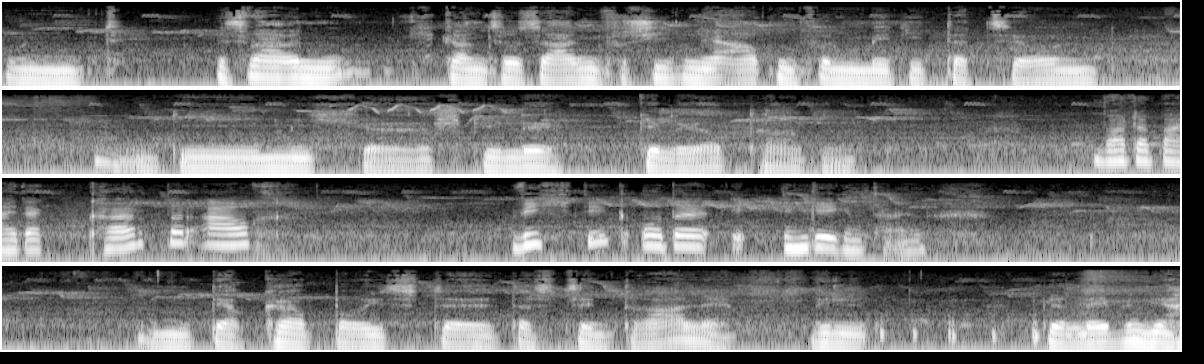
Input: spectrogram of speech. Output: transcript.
Und es waren, ich kann so sagen, verschiedene Arten von Meditation, die mich äh, Stille gelehrt haben. War dabei der Körper auch wichtig oder im Gegenteil? Der Körper ist äh, das Zentrale. Wir, wir leben ja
